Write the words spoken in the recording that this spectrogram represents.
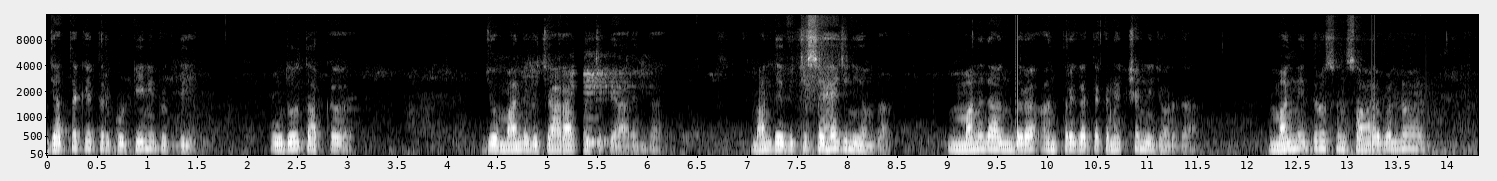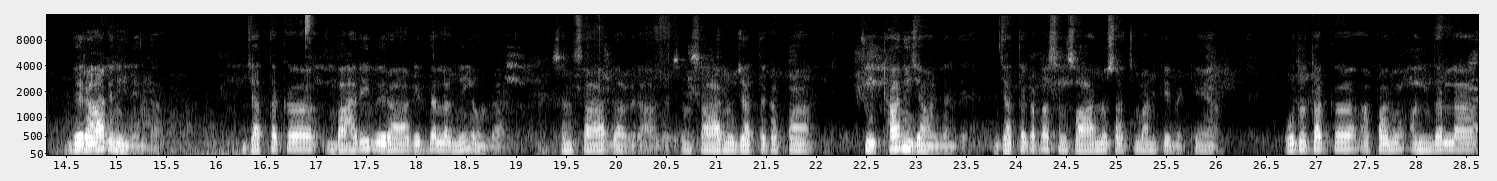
ਜਦ ਤੱਕ ਇਹ ਤ੍ਰਿਕੁਟੀ ਨਹੀਂ ਟੁੱਟਦੀ ਉਦੋਂ ਤੱਕ ਜੋ ਮਨ ਵਿਚਾਰਾਂ ਵਿੱਚ ਪਿਆ ਰਹਿੰਦਾ, ਮਨ ਦੇ ਵਿੱਚ ਸਹਿਜ ਨਹੀਂ ਆਉਂਦਾ, ਮਨ ਦਾ ਅੰਦਰ ਅੰਤਰਗਤ ਕਨੈਕਸ਼ਨ ਨਹੀਂ ਜੁੜਦਾ, ਮਨ ਇਧਰੋਂ ਸੰਸਾਰ ਵੱਲੋਂ ਵਿਰਾਗ ਨਹੀਂ ਲੈਂਦਾ, ਜਦ ਤੱਕ ਬਾਹਰੀ ਵਿਰਾਗ ਇਧਰਲਾ ਨਹੀਂ ਆਉਂਦਾ, ਸੰਸਾਰ ਦਾ ਵਿਰਾਗ ਹੈ। ਸੰਸਾਰ ਨੂੰ ਜਦ ਤੱਕ ਆਪਾਂ ਝੂਠਾ ਨਹੀਂ ਜਾਣ ਲੈਂਦੇ, ਜਦ ਤੱਕ ਆਪਾਂ ਸੰਸਾਰ ਨੂੰ ਸੱਚ ਮੰਨ ਕੇ ਬੈਠੇ ਆ ਉਦੋਂ ਤੱਕ ਆਪਾਂ ਨੂੰ ਅੰਦਰਲਾ,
